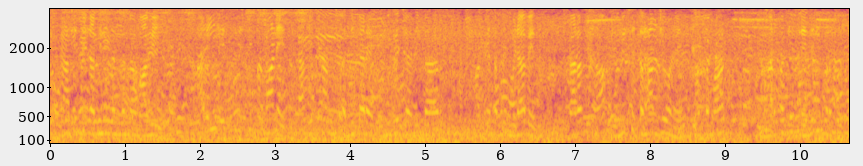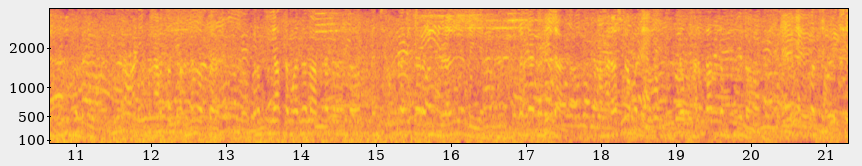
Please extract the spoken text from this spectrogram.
ओबीसीची जनगणना व्हावी. आणि एस सी एस टीप्रमाणेच जे काही आमचे अधिकार आहेत ओबीसीचे अधिकार आम्ही सगळे मिळावेत. कारण हा ओबीसी समाज जो आहे हा समाज भारताची प्रेझेंट करतो करतो. आणि परंतु या समाजाला आतापर्यंत त्यांची हक्काधिकार अजून मिळालेले नाही आहे सध्या घडीला महाराष्ट्रामध्ये किंवा भारतात संपूर्ण एक पर्सेंटपेक्षा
